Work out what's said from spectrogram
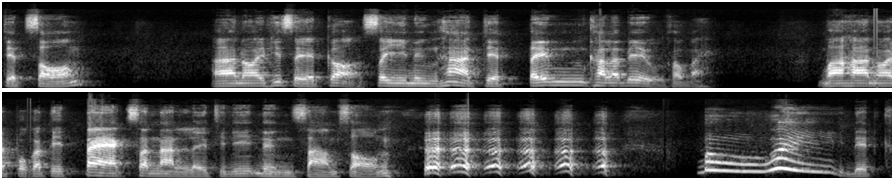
เจ็ดสองฮานอยพิเศษก็สี่หนึ่งห้าเจ็ดเต็มคาราเบลเข้าไปมาฮานอยปกติแตกสนั่นเลยทีนี้หนึ่งสามสอง บู้ยเด็ดข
